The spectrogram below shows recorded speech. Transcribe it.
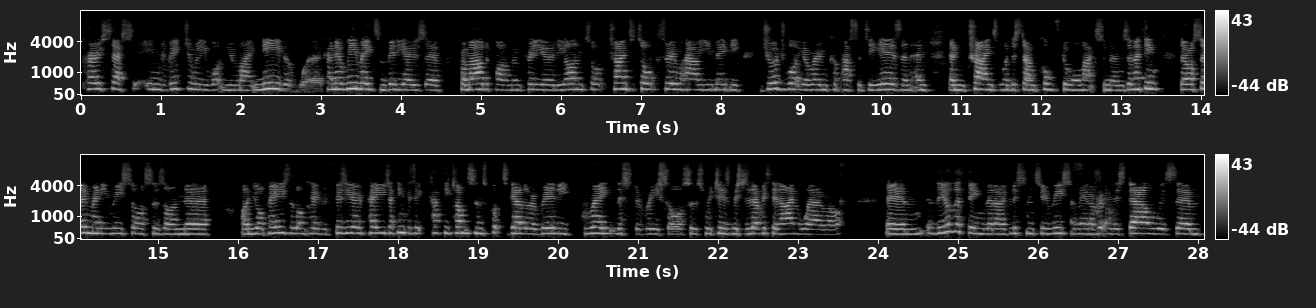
process individually what you might need at work. I know we made some videos uh, from our department pretty early on, talk, trying to talk through how you maybe judge what your own capacity is and, and, and trying to understand comfortable maximums. And I think there are so many resources on uh, on your page, the long COVID physio page. I think is it Kathy Thompson's put together a really great list of resources, which is which is everything I'm aware of. Um, the other thing that I've listened to recently, and I've written this down, was um,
